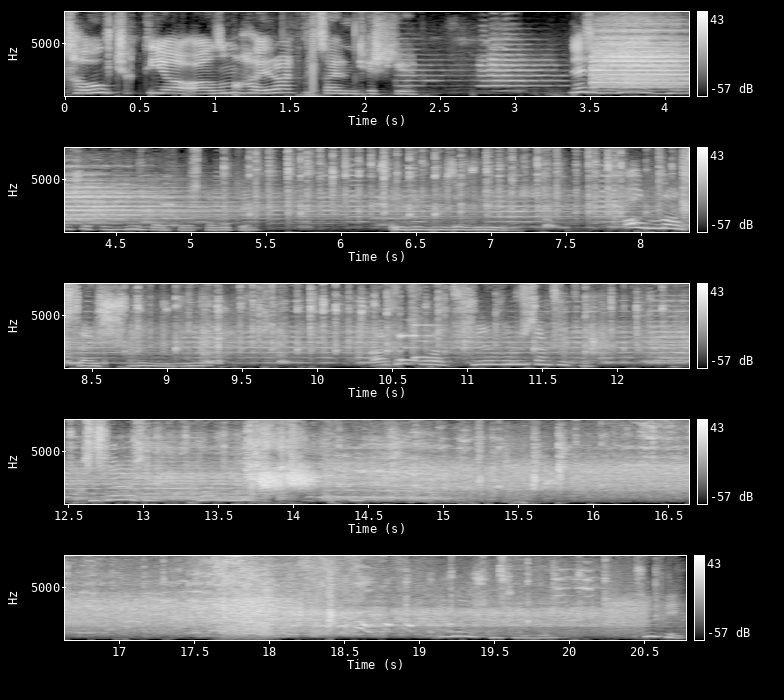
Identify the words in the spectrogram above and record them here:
tavuk çıktı ya ağzıma hayır atmasaydım keşke. Neyse burada dövüş yapabiliriz arkadaşlar bakın. Şöyle birbirimize vuruyoruz. Allah sen şunu vurun. Arkadaşlar bak şuna vurursam çok iyi. Tuşlara basın. Kamera. Ulan şunu sen de. Köpek.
